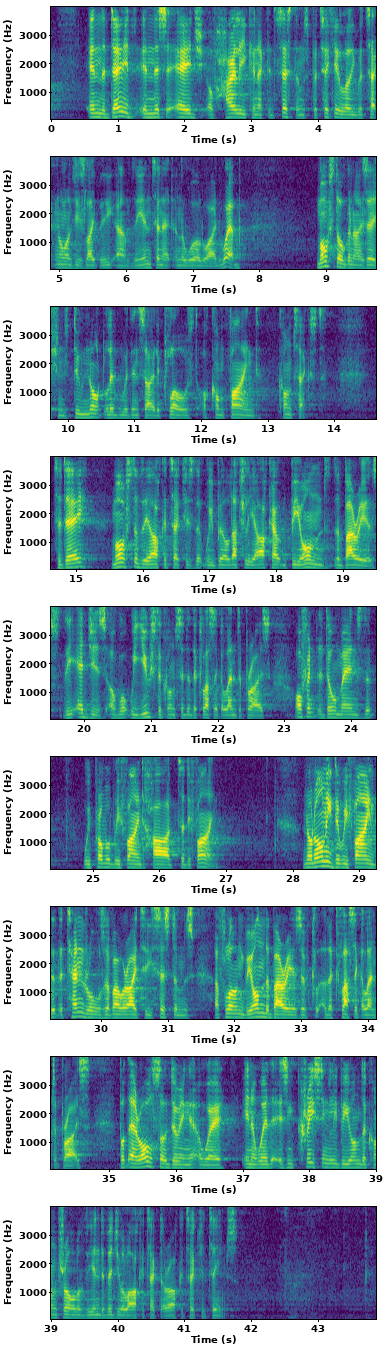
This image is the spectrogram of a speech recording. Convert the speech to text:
in, the day, in this age of highly connected systems, particularly with technologies like the, um, the internet and the World Wide Web, most organizations do not live with inside a closed or confined context. Today, most of the architectures that we build actually arc out beyond the barriers, the edges of what we used to consider the classical enterprise, often into domains that we probably find hard to define. Not only do we find that the tendrils of our IT systems are flowing beyond the barriers of cl the classical enterprise, but they're also doing it away in a way that is increasingly beyond the control of the individual architect or architecture teams.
